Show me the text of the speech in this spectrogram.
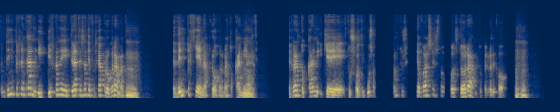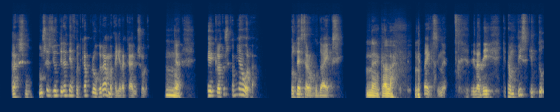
Δεν υπήρχαν καν. Υπήρχαν τρία-τέσσερα διαφορετικά προγράμματα. Μμ. Δεν υπήρχε ένα πρόγραμμα να το κάνει. Ναι. MP3. Έπρεπε να το κάνει και τους οδηγούς αυτού τους διαβάσεις στο, στο RAM, το περιοδικό. Μμμ. Αλλά χρησιμοποιούσες δύο-τρία διαφορετικά προγράμματα για να κάνεις όλα αυτά. Ναι. Και κρατούσε καμιά ώρα. Το 486. ναι, καλά. 6, ναι. Δηλαδή, και θα μου πεις και το,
